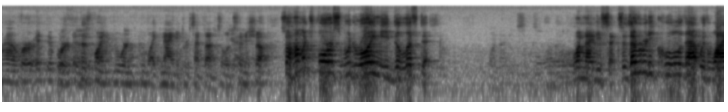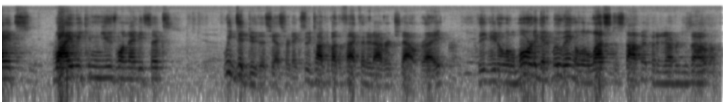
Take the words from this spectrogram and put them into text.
Well, we're, at- we're, at this point, we're like 90% done, so let's Yeah. finish it up. So how much force would Roy need to lift it? One ninety-six. 196. Is everybody cool with that, with why it's, why we can use 196? We did do this yesterday, because we talked about the fact that it averaged out, right? That you need a little more to get it moving, a little less to stop it, but it averages out.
